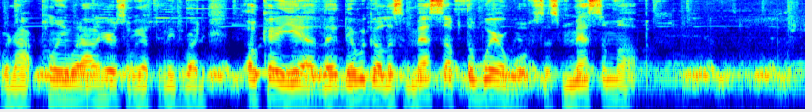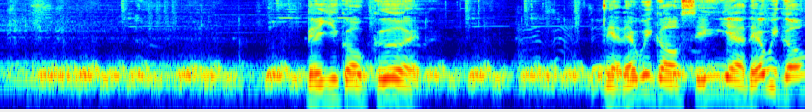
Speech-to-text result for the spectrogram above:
We're not playing without here, so we have to make the right. Okay, yeah, there we go. Let's mess up the werewolves. Let's mess them up. There you go. Good. Yeah, there we go. See, yeah, there we go.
